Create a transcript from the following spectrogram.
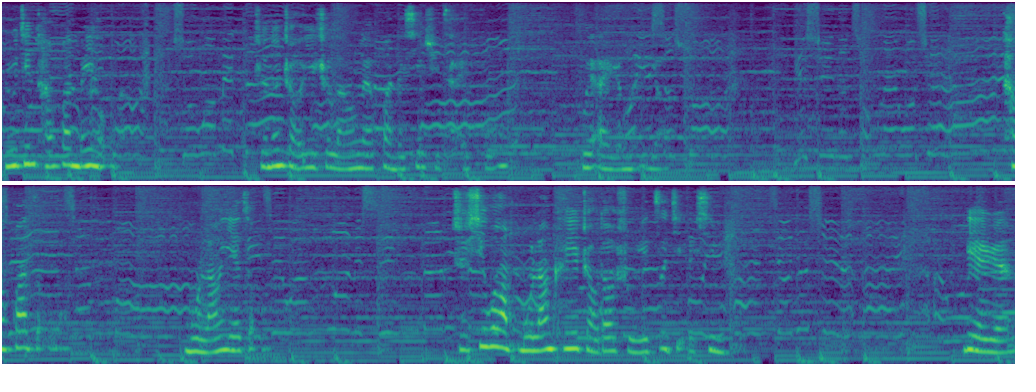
如今昙花没有了，只能找一只狼来换得些许财富，为爱人买药。昙花走了，母狼也走了，只希望母狼可以找到属于自己的幸福。猎人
